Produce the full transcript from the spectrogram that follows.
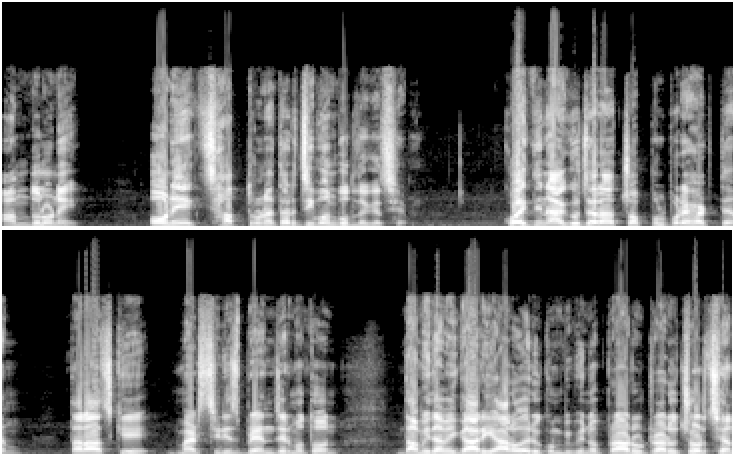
আন্দোলনে অনেক ছাত্রনেতার জীবন বদলে গেছে। কয়েকদিন আগেও যারা চপ্পল পরে হাঁটতেন, তারা আজকে মার্সিডিস ব্র্যান্ডের মতন দামি দামি গাড়ি, আরও এরকম বিভিন্ন প্রাড়ু টাড়ু চড়ছেন।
